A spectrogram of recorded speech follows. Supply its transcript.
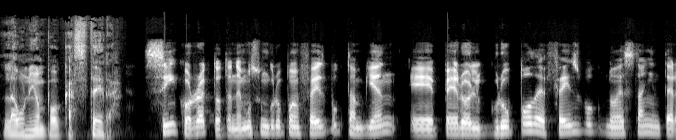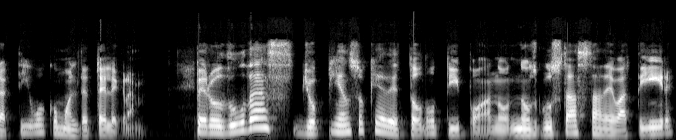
la Unión Podcastera. Sí, correcto. Tenemos un grupo en Facebook también, eh, pero el grupo de Facebook no es tan interactivo como el de Telegram. Pero dudas, yo pienso que de todo tipo. ¿no? Nos gusta hasta debatir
